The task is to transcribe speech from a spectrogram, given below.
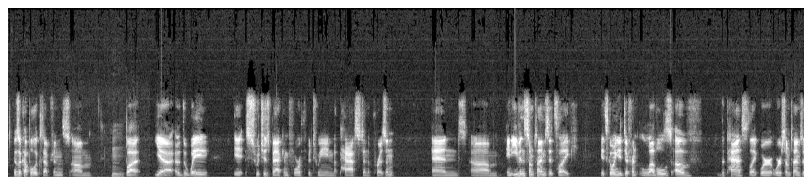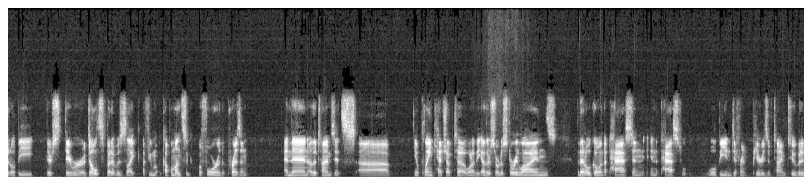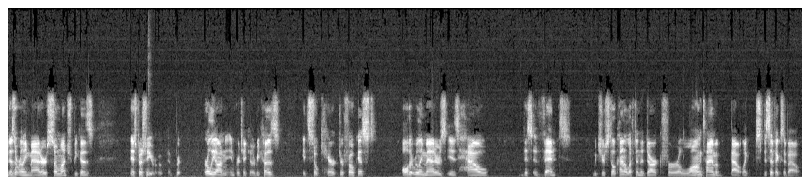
There's a couple exceptions, um, Hmm. but yeah, uh, the way it switches back and forth between the past and the present, and um, and even sometimes it's like it's going to different levels of the past, like where where sometimes it'll be there's they were adults, but it was like a few a couple months before the present, and then other times it's uh, you know playing catch up to one of the other sort of storylines. But then it will go in the past, and in the past will be in different periods of time too. But it doesn't really matter so much because, especially early on in particular, because it's so character focused. All that really matters is how this event, which you're still kind of left in the dark for a long time about, like specifics about,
